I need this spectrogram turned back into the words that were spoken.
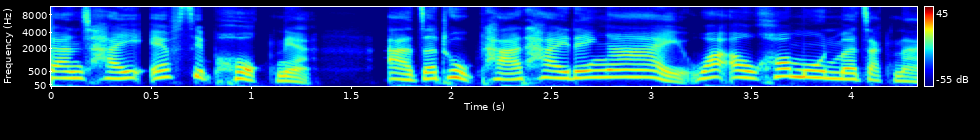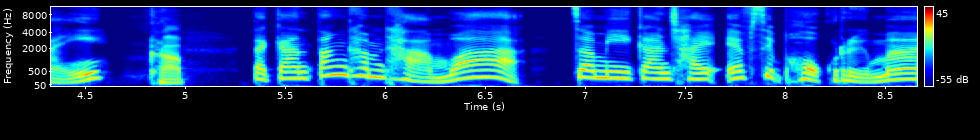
การใช้ F16 เนี่ย อาจจะถูกท้าทายได้ง่ายว่าเอาข้อมูลมาจากไหน ครับ แต่การตั้งคำถามว่า จะมีการใช้ F16 หรือไม่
